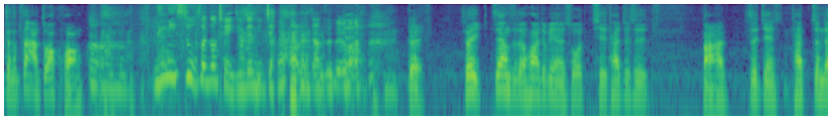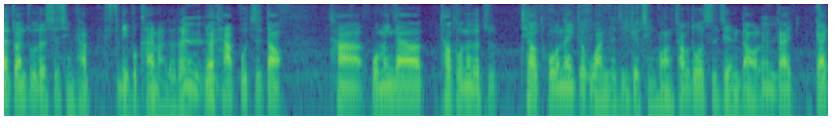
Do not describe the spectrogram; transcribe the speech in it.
整个大抓狂，嗯嗯嗯，明明十五分钟前已经跟你讲好了，这样子对吧？对，所以这样子的话就变成说，其实他就是把这件他正在专注的事情，他离不开嘛，对不对？嗯因为他不知道他我们应该要跳脱那个注跳脱那个玩的一个情况，差不多时间到了，嗯。该该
